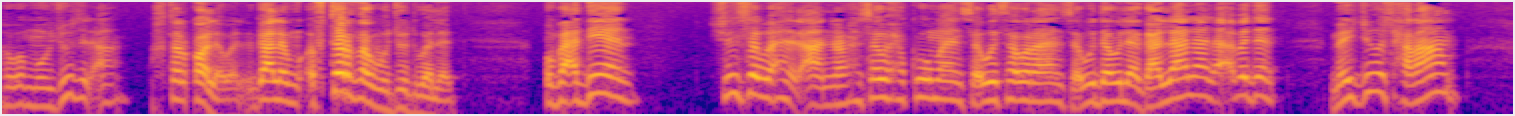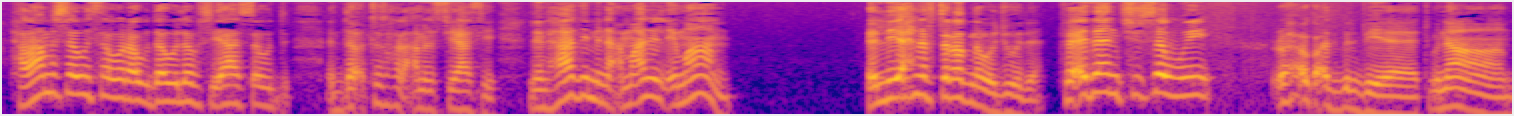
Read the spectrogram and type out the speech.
هو موجود الآن. اختلقوا له ولد. قالوا افترضوا وجود ولد. وبعدين شو نسوي إحنا الآن؟ نروح نسوي حكومة نسوي ثورة نسوي دولة. قال لا لا لا أبدا. ما يجوز حرام. حرام تسوي ثورة ودولة وسياسة وتدخل العمل السياسي لأن هذه من أعمال الإمام. اللي إحنا افترضنا وجوده. فإذا شو نسوي؟ روح اقعد بالبيت ونام.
